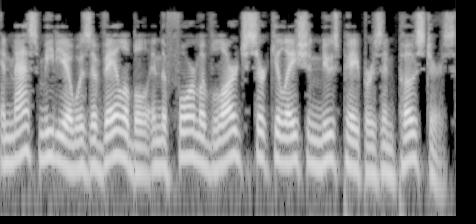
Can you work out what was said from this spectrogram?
and mass media was available in the form of large circulation newspapers and posters.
